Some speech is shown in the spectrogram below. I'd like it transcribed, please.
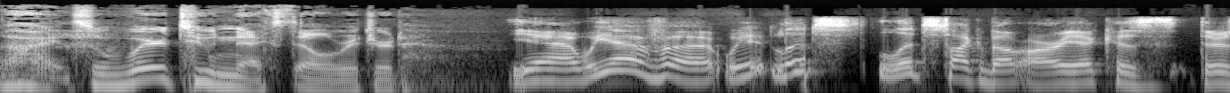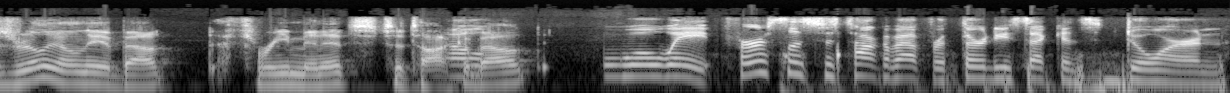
All right. So where to next, L. Richard? Yeah, we have. Uh, we let's let's talk about Arya because there's really only about three minutes to talk Oh. about. Well, wait. First, let's just talk about for 30 seconds Dorne.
